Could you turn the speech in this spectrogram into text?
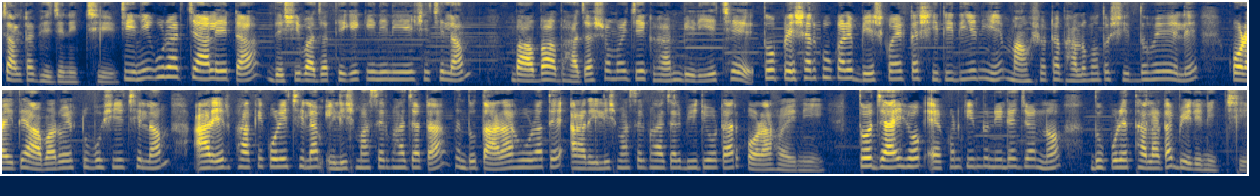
চালটা ভেজে নিচ্ছি। চিনি গুঁড়ার চাল এটা দেশি বাজার থেকে কিনে নিয়ে এসেছিলাম। বাবা ভাজার সময় যে ঘ্রাণ বেরিয়েছে। তো প্রেসার কুকারে বেশ কয়েকটা সিটি দিয়ে নিয়ে মাংসটা ভালো মতো সিদ্ধ হয়ে এলে কড়াইতে আবারও একটু বসিয়েছিলাম। আর এর ফাঁকে করেছিলাম ইলিশ মাছের ভাজাটা কিন্তু তাড়াহুড়াতে আর ইলিশ মাছের ভাজার ভিডিওটা আর করা হয়নি। তো যাই হোক এখন কিন্তু নীলের জন্য দুপুরের থালাটা বেড়ে নিচ্ছি।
